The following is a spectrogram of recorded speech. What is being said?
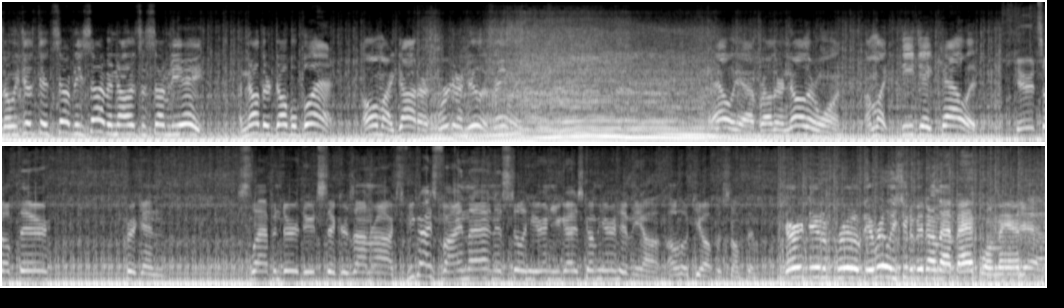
So we just did 77, now this is 78. Another double black. Oh my God, we're gonna do this, ain't we? Hell yeah, brother, another one. I'm like DJ Khaled. Garrett's up there, freaking slapping dirt dude stickers on rocks. If you guys find that and it's still here and you guys come here, hit me up. I'll hook you up with something. Dirt dude approved. It really should have been on that back one, man. Yeah.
